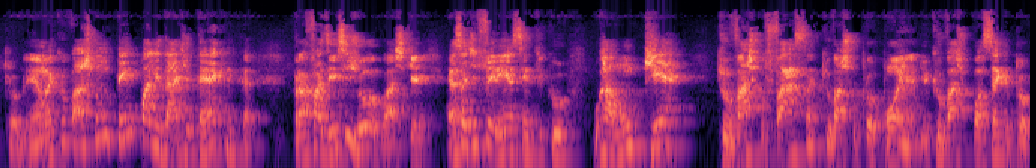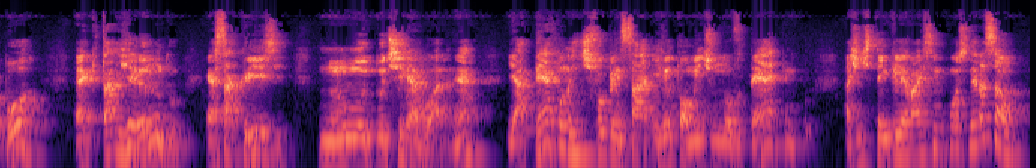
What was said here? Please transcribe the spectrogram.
O problema é que o Vasco não tem qualidade técnica para fazer esse jogo. Acho que essa diferença entre o que o Ramon quer que o Vasco faça, que o Vasco proponha e o que o Vasco consegue propor é que está gerando essa crise no, no, time agora, né? E até quando a gente for pensar eventualmente no novo técnico, a gente tem que levar isso em consideração.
